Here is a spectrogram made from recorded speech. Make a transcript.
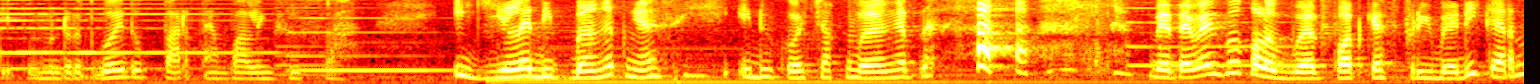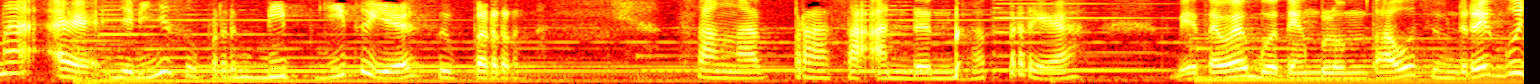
Gitu. Menurut gue itu part yang paling susah. Ih gila deep banget gak sih? Idu kocak banget. Btw gue kalau buat podcast pribadi karena eh jadinya super deep gitu ya super sangat perasaan dan baper ya. Btw buat yang belum tahu sebenarnya gue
